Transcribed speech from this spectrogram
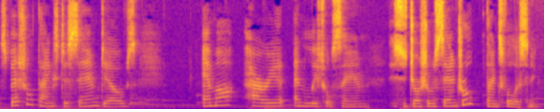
Special thanks to Sam Delves, Emma, Harriet, and Little Sam. This is Joshua Sandrell. Thanks for listening.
